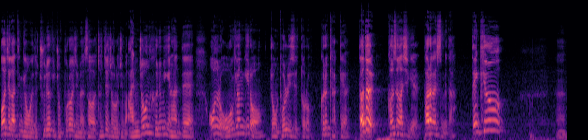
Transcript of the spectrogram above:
어제 같은 경우에도 주력이 좀 부러지면서 전체적으로 지금 안 좋은 흐름이긴 한데 오늘 오후 경기로 좀 돌릴 수 있도록 그렇게 할게요. 다들 건승하시길 바라겠습니다. 땡큐. 응.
